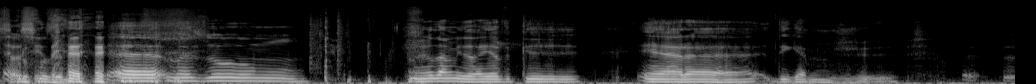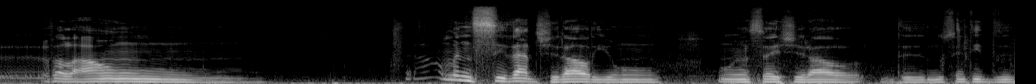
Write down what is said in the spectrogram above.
São citados. Uh, mas o. Eu dá-me a ideia de que era, digamos, vá lá, um uma necessidade geral e um, um anseio geral de, no sentido de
